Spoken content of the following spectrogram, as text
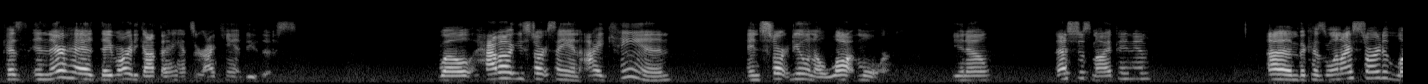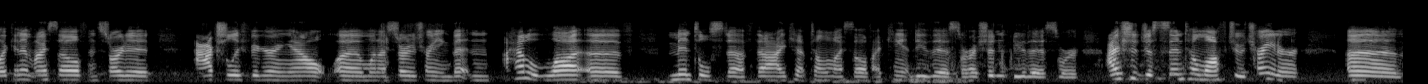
Because in their head, they've already got the answer I can't do this. Well, how about you start saying I can and start doing a lot more? You know? That's just my opinion. Um, because when I started looking at myself and started actually figuring out um, when I started training Benton, I had a lot of mental stuff that I kept telling myself I can't do this or I shouldn't do this or I should just send him off to a trainer um,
